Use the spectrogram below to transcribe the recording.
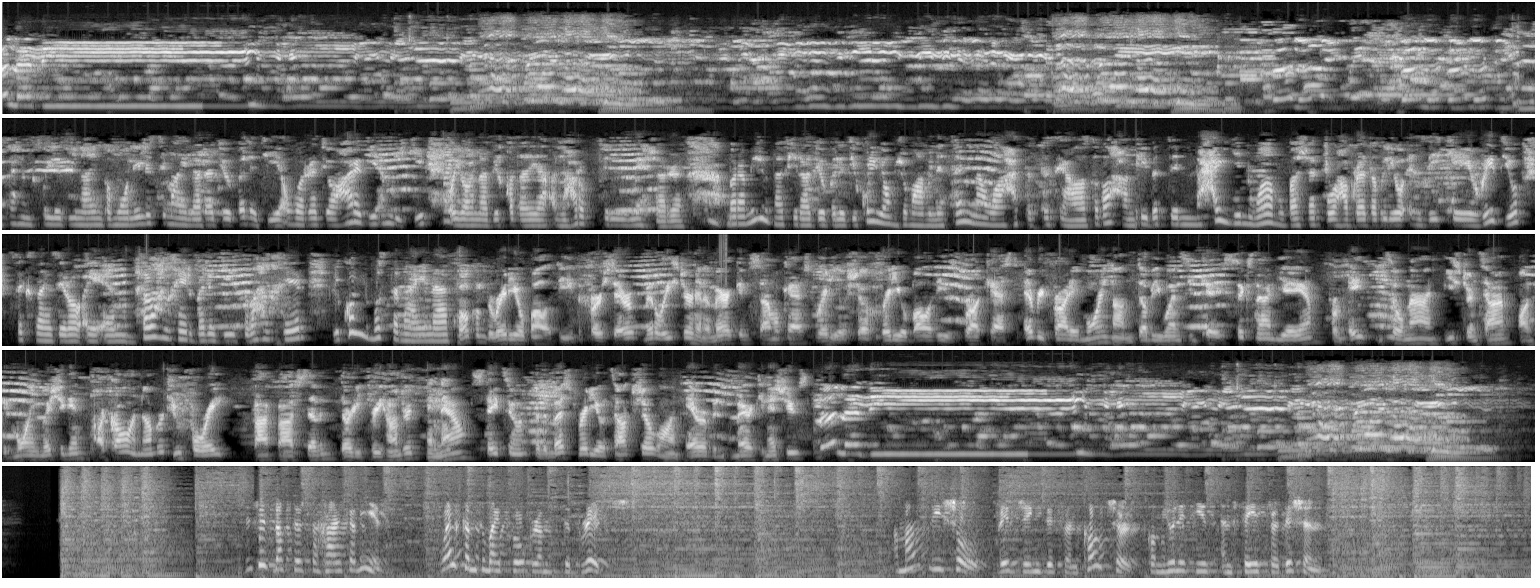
بلدي يا بلدي وسهلا بكل الذين ينضموا للاستماع إلى راديو بلدي اول راديو عربي أمريكي ويعنى بقضايا العرب في المهجر. برامجنا في راديو بلدي كل يوم جمعة من الثامنة وحتى التاسعة صباحا في بث حي ومباشر عبر دبليو ان زي كي راديو 690 اي ام. صباح الخير بلدي صباح الخير لكل مستمعينا. Welcome to Radio Baladi, the first Arab, Middle Eastern, and American simulcast radio show. Radio Baladi is broadcast every Friday morning on WNZK 690 AM from 8 until 9 Eastern Time on Good Morning Michigan. Our call-in number 248 557 3300. And now, stay tuned for the best radio talk show on Arab and American issues. This is Dr. Sahar Khamis. Welcome to my program, The Bridge. A monthly show bridging different cultures, communities, and faith traditions.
